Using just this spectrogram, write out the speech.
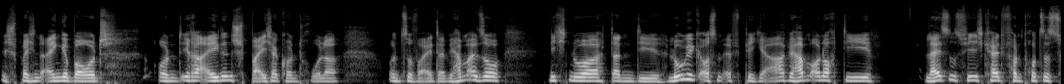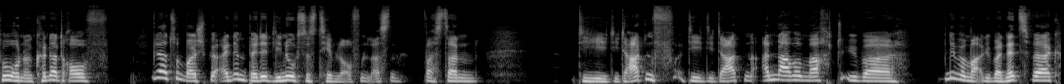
entsprechend eingebaut und ihre eigenen Speichercontroller und so weiter. Wir haben also nicht nur dann die Logik aus dem FPGA, wir haben auch noch die Leistungsfähigkeit von Prozessoren und können darauf ja zum Beispiel ein Embedded Linux-System laufen lassen, was dann die, die, Daten, die, die Datenannahme macht über nehmen wir mal an, über Netzwerk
